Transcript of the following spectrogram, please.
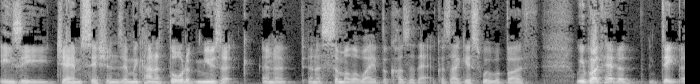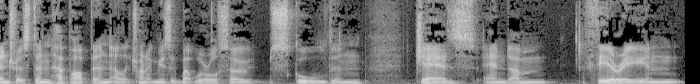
easy jam sessions, and we kind of thought of music in a in a similar way because of that. Because I guess we were both we both had a deep interest in hip hop and electronic music, but we're also schooled in jazz and um, theory and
